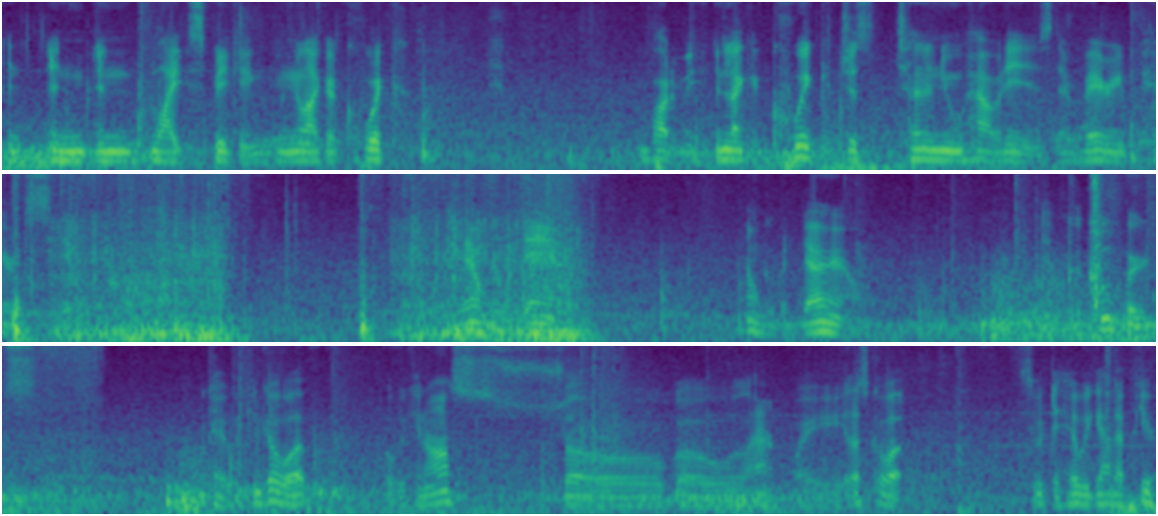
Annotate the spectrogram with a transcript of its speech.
In, in in light speaking, in like a quick. Pardon me. In like a quick, just telling you how it is. They're very parasitic. They don't give a damn. I don't give a damn. Damn cuckoo birds. Okay, we can go up, but we can also go that way. Let's go up. See what the hell we got up here.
